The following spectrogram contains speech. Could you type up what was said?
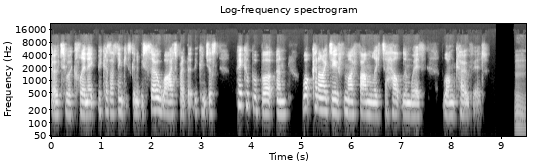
go to a clinic because I think it's going to be so widespread that they can just pick up a book and what can I do for my family to help them with long COVID? Hmm.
